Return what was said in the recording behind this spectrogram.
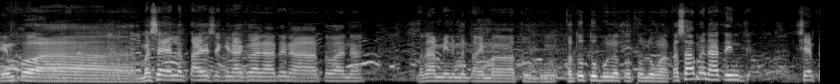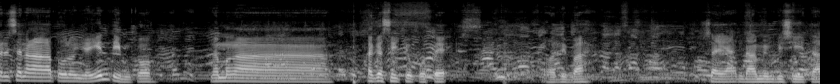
Yun po, ah, masaya lang tayo sa ginagawa natin, nakakatuwa na. Marami naman tayong mga katubong, katutubong na tutulungan. Kasama natin, siyempre sa nakakatulong niya, yung team ko, ng mga taga Sitio Puti. O, di ba? Saya, ang daming bisita.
